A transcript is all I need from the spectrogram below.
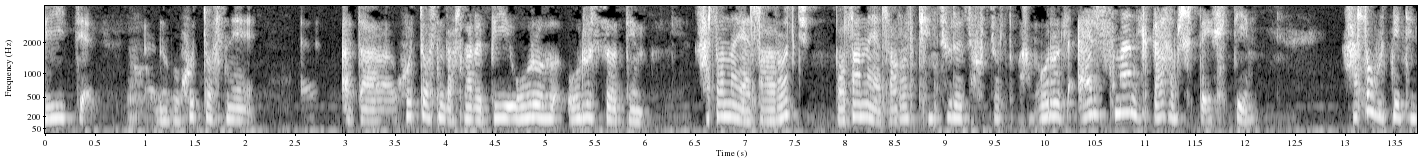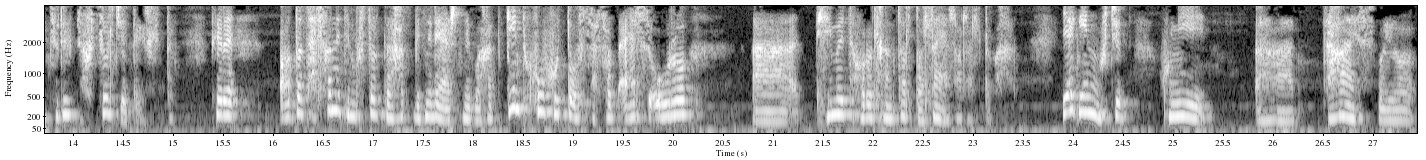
бид нөгөө хөт усны одоо хөт усанд орсноор би өөрөө өөрөөсөө тийм халуунаа ялгаруулж, дулаанаа ялгаруулж тэнцвэрээ зохицуулдаг байна. Өөрөөр арьс маань их гайхамшигтай эрхтэй юм. Халуун хөтний тэнцвэрийг зохицуулж яадаг эрхтэй. Тэгэхээр одоо талхны температурд байхад бидний арьсныг байхад гинт хүүхэд ус засахад арьс өөрөө а тэмээ тохируулахын тулд дулаан ялгаралдаг байна. Яг энэ хүчит хүний цагаан эс буюу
